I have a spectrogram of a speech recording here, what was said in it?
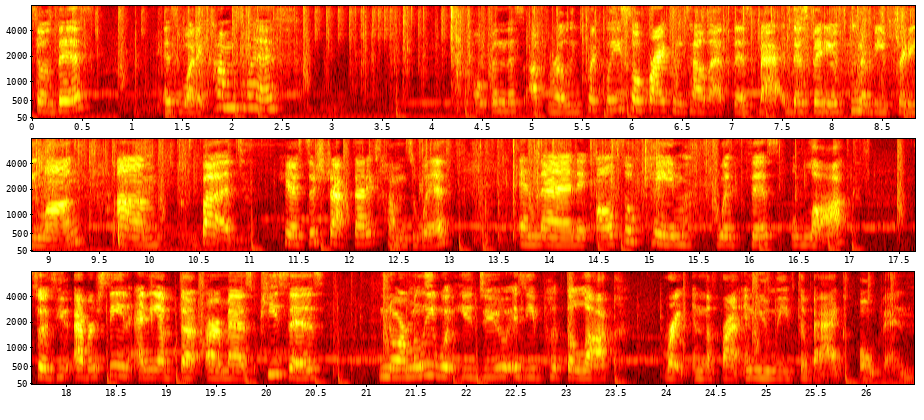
So this is what it comes with. Open this up really quickly. So far I can tell that this bag, this video is gonna be pretty long. Um, but here's the strap that it comes with. And then it also came with this lock. So if you ever seen any of the Hermes pieces, normally what you do is you put the lock right in the front and you leave the bag open.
